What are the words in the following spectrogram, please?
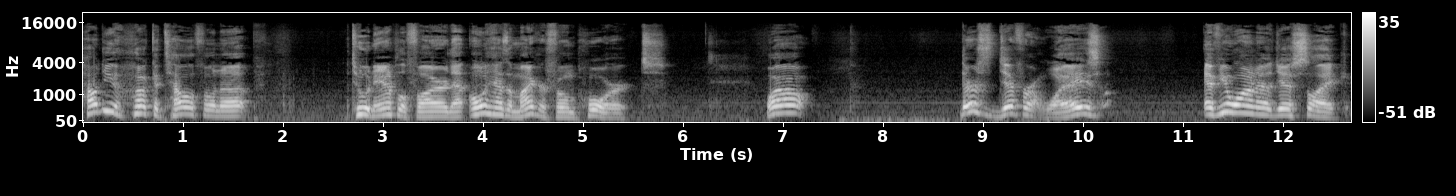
how do you hook a telephone up to an amplifier that only has a microphone port. Well, there's different ways. If you want to just like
